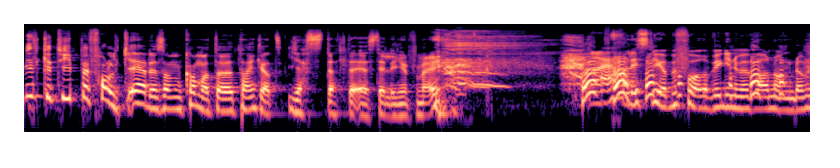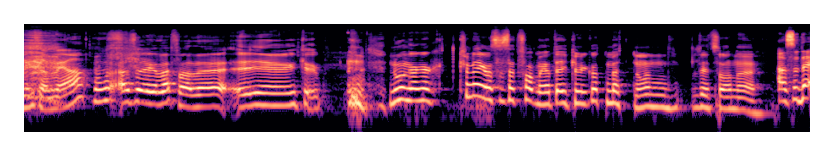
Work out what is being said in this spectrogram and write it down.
hvilke type folk er det som kommer til å tenke at yes, dette er stillingen for meg? Nei, jeg har lyst til å jobbe forebyggende med barn og ungdom. liksom, ja. altså, jeg, i hvert fall eh, jeg, Noen ganger kunne jeg også sett for meg at jeg kunne godt møtt noen litt sånn eh, Altså, det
